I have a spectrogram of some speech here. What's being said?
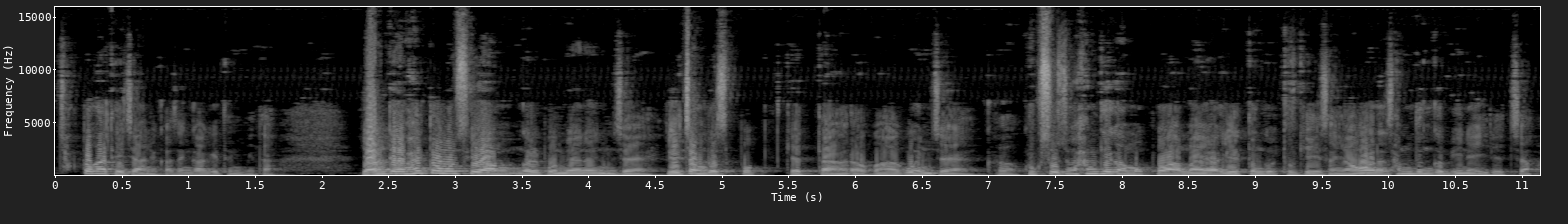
척도가 되지 않을까 생각이 듭니다. 연대 활동 수형을 보면은 이제 일정돼서 뽑겠다라고 하고 이제 그 국수 중 한 개 과목 포함하여 1등급 두 개 이상, 영어는 3등급 이내 이랬죠.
